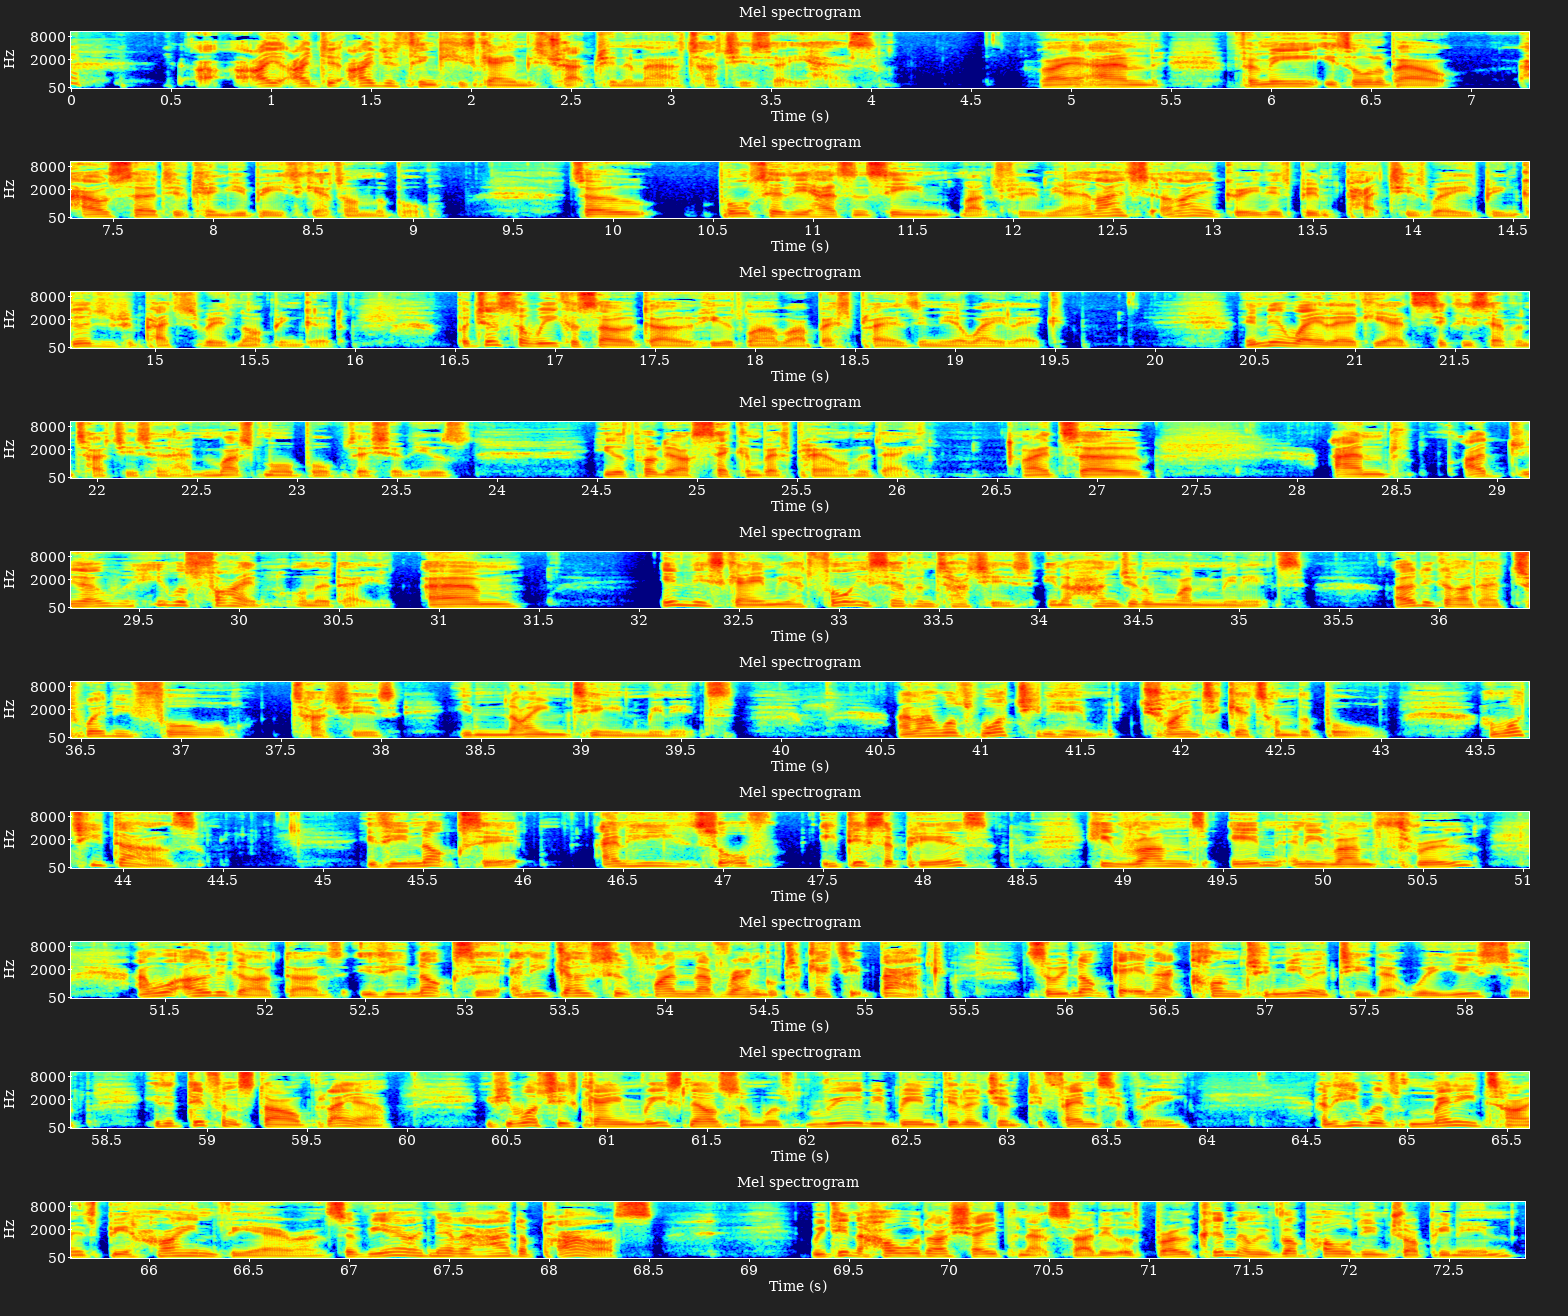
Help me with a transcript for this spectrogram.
I, I, do, I just think his game is trapped in the amount of touches that he has, right? Mm. And for me, it's all about how assertive can you be to get on the ball. So Paul says he hasn't seen much from him yet, and I and I agree. There's been patches where he's been good. There's been patches where he's not been good. But just a week or so ago, he was one of our best players in the away leg. In the away leg, he had 67 touches and had much more ball possession. He was he was probably our second best player on the day, right? So, and I, you know, he was fine on the day. Um, in this game, he had 47 touches in 101 minutes. Odegaard had 24 touches in 19 minutes. And I was watching him trying to get on the ball. And what he does is he knocks it and he sort of he disappears. He runs in and he runs through. And what Odegaard does is he knocks it and he goes to find another angle to get it back. So we're not getting that continuity that we're used to. He's a different style player. If you watch this game, Reiss Nelson was really being diligent defensively, and he was many times behind Vieira. So Vieira never had a pass. We didn't hold our shape on that side. It was broken, and with Rob Holding dropping in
